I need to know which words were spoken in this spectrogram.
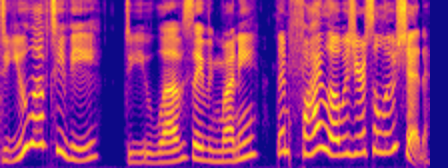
Do you love TV? Do you love saving money? Then Philo is your solution.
